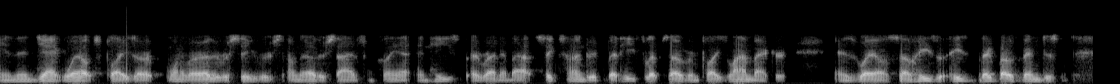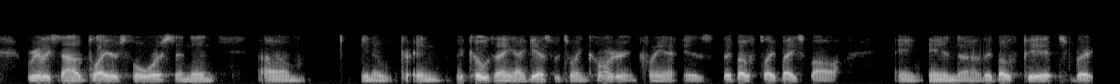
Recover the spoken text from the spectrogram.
and then Jack Welch plays our one of our other receivers on the other side from Clint, and he's running about 600, but he flips over and plays linebacker as well. So he's he's they've both been just really solid players for us. And then um, you know, and the cool thing I guess between Carter and Clint is they both play baseball, and and uh, they both pitch, but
